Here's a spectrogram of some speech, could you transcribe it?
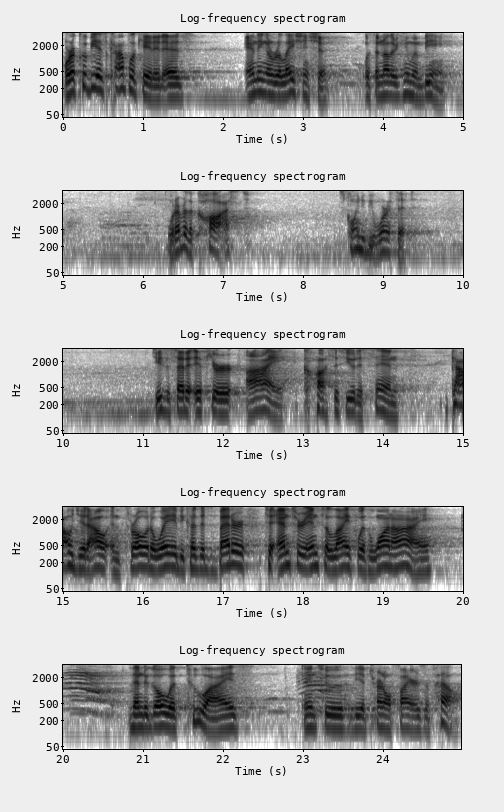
Or it could be as complicated as ending a relationship with another human being. Whatever the cost, it's going to be worth it. Jesus said, if your eye causes you to sin, gouge it out and throw it away because it's better to enter into life with one eye than to go with two eyes into the eternal fires of hell.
